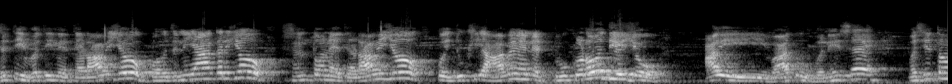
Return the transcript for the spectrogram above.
જતી વતીને ચડાવીજો, ભોજનિયા કરજો, સંતોને ચડાવીજો, કોઈ દુખી આવે એને ટુકડો દેજો. આવી વાતો બની છે. પછી તો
